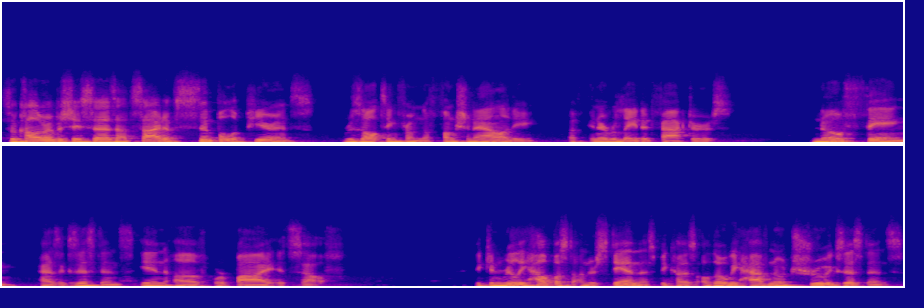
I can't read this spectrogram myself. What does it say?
So Kalu Rinpoche says outside of simple appearance resulting from the functionality of interrelated factors, no thing has existence in, of, or by itself. It can really help us to understand this because although we have no true existence,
